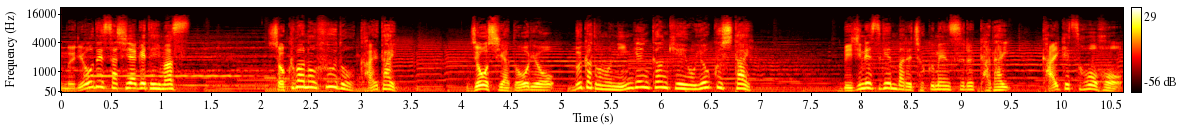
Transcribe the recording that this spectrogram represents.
無料で差し上げています。職場の風土を変えたい。上司や同僚、部下との人間関係を良くしたい。ビジネス現場で直面する課題解決方法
